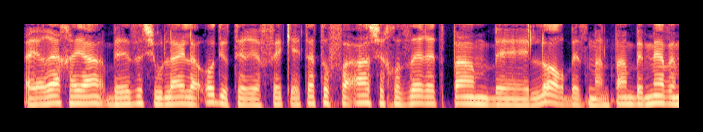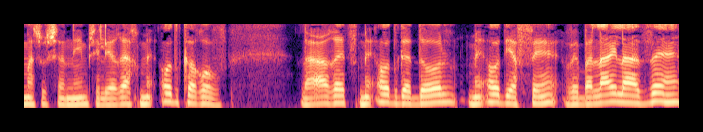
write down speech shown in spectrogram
הירח היה באיזשהו לילה עוד יותר יפה, כי הייתה תופעה שחוזרת פעם בלא הרבה זמן, פעם במאה ומשהו שנים, של ירח מאוד קרוב לארץ, מאוד גדול, מאוד יפה, ובלילה הזה,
